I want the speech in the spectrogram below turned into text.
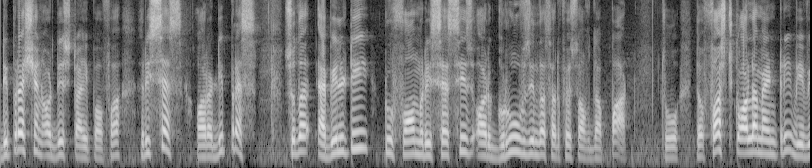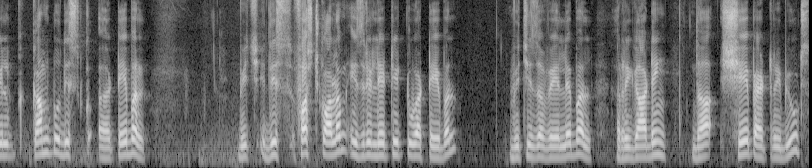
depression or this type of a recess or a depress. So, the ability to form recesses or grooves in the surface of the part. So, the first column entry we will come to this uh, table which this first column is related to a table which is available regarding the shape attributes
